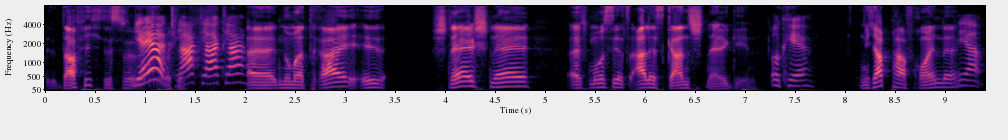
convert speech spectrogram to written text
darf ich? Das, Ja, ja, okay. klar, klar, klar. Äh, Nummer drei ist schnell, schnell. Es muss jetzt alles ganz schnell gehen. Okay, Ich habe ein paar Freunde, ja.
